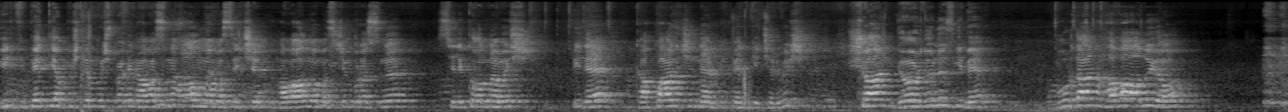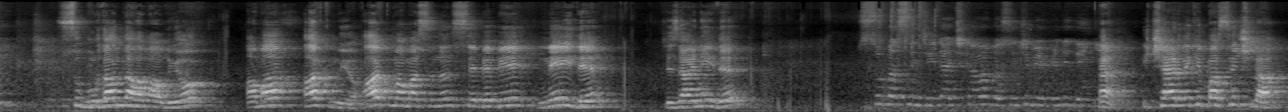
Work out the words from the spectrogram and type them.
bir pipet yapıştırılmış. Bakın havasını almaması için, hava almaması için burasını silikonlamış. Bir de kapağın içinden pipet geçirmiş. Şu an gördüğünüz gibi buradan hava alıyor. Su buradan da hava alıyor ama akmıyor. Akmamasının sebebi neydi? Sezai neydi? Su basıncıyla açık hava basıncı birbirini dengeliyor. Ha, içerideki basınçla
